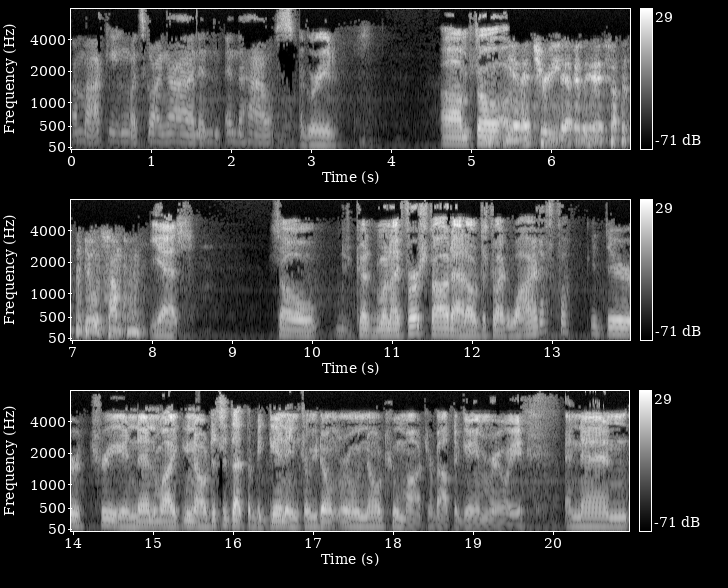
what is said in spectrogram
unlocking what's going on in, in the house. Agreed. Um. So. Yeah, that tree definitely had something to do with something. Yes. So, because when I first saw that, I was just like, why the fuck is there a tree? And then, like, you know, this is at the beginning, so you don't really know too much about the game, really. And then,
